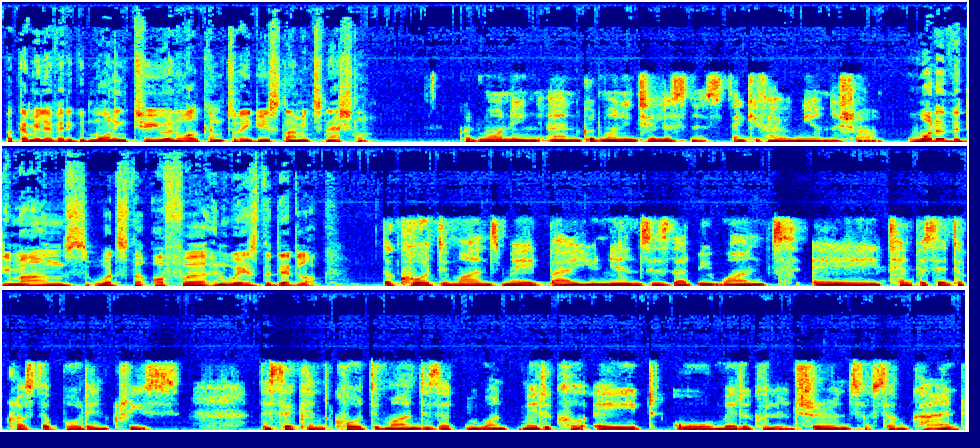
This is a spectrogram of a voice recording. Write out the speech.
Phakamile, very good morning to you and welcome to Radio Islam International. Good morning, and good morning to your listeners. Thank you for having me on the show. What are the demands? What's the offer, and where's the deadlock? The core demands made by unions is that we want a 10% across the board increase. The second core demand is that we want medical aid or medical insurance of some kind.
